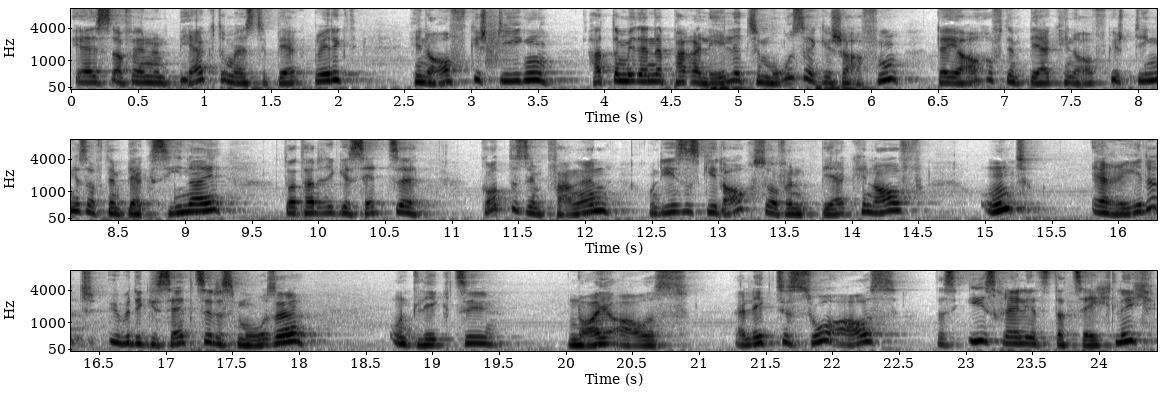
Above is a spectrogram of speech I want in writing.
Er ist auf einen Berg, darum heißt die Bergpredigt, hinaufgestiegen hat damit eine Parallele zu Mose geschaffen, der ja auch auf den Berg hinaufgestiegen ist, auf den Berg Sinai. Dort hat er die Gesetze Gottes empfangen und Jesus geht auch so auf einen Berg hinauf und er redet über die Gesetze des Mose und legt sie neu aus. Er legt sie so aus, dass Israel jetzt tatsächlich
